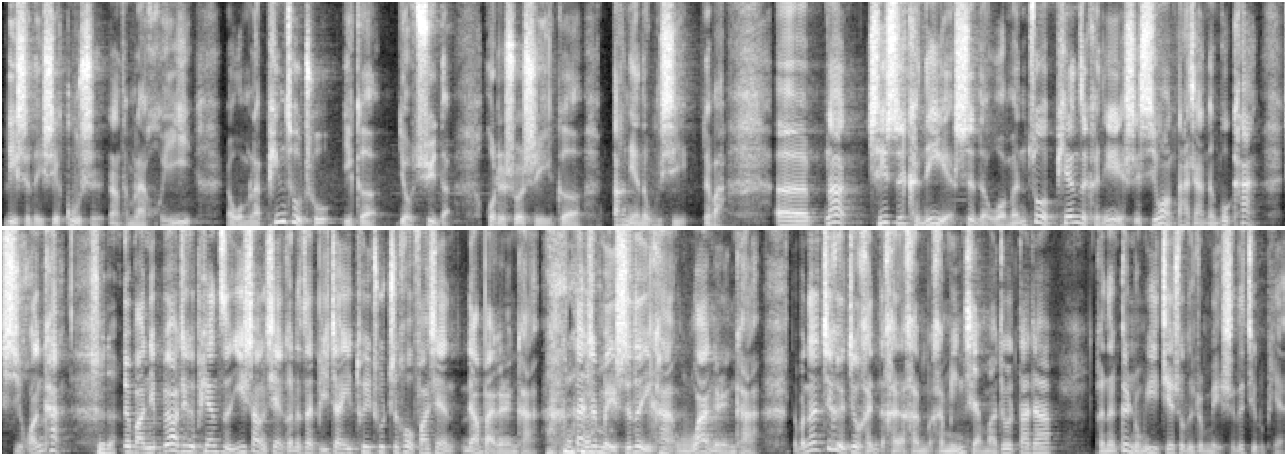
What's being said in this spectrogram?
历史的一些故事，让他们来回忆，让我们来拼凑出一个。有趣的，或者说是一个当年的无锡，对吧？呃，那其实肯定也是的。我们做片子肯定也是希望大家能够看，喜欢看，是的，对吧？你不要这个片子一上线，可能在 B 站一推出之后，发现两百个人看，但是美食的一看五万个人看，对吧？那这个就很很很很明显嘛，就是大家可能更容易接受的就是美食的纪录片。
